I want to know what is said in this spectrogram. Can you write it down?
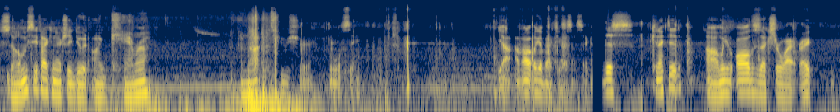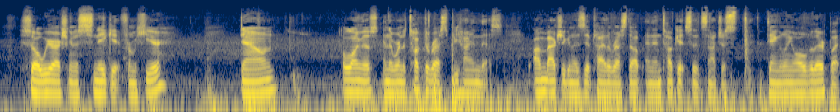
So let me see if I can actually do it on camera. I'm not too sure, but we'll see yeah, I'll, I'll, get back to you guys in a second. This connected, um, we have all this extra wire, right? So we are actually gonna snake it from here down along this, and then we're gonna tuck the rest behind this. I'm actually gonna zip tie the rest up and then tuck it so it's not just dangling all over there, but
